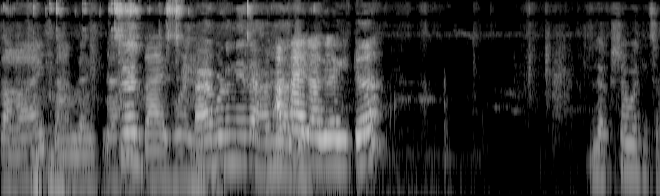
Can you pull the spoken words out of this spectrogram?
काय सांगायचं? आणि चल. काय बोलायचं पडून येत हा काय लागलं इथं? लक्षवतीचं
